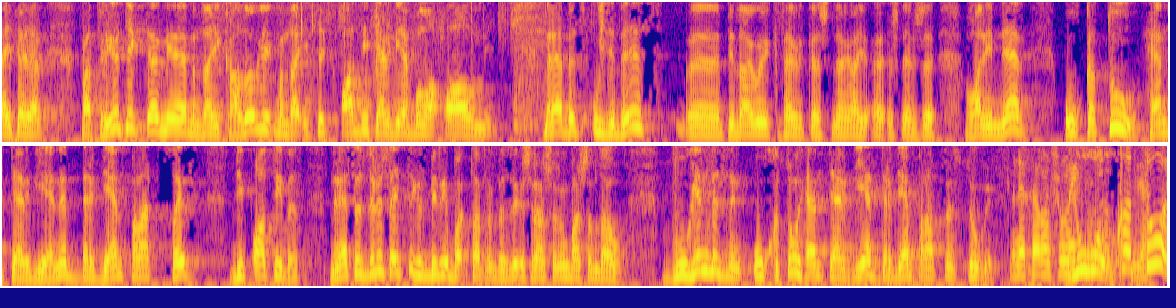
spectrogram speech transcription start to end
әйтәләр, патриотик тәрбия, монда экологик, монда истик андый тәрбия була алмый. Менә без үзебез э, педагогик фабрикасында эшләүче галимнәр укыту һәм тәрбияне бердәм процесс дип атыйбыз. Менә сез дөрес әйттегез та- безнең очрашуның башында ук. Бүген безнең укыту һәм тәрбия бердәм процесс түгел. Менә тагын шуны. Укыту,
